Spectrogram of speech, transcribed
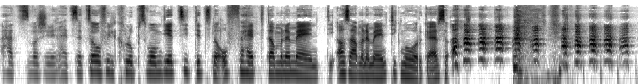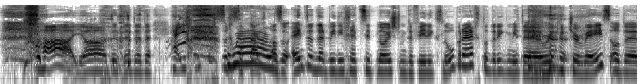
hat's wahrscheinlich hat's nicht so viele Clubs, die um die Zeit jetzt noch offen hätten, an einem Montag, also an einem Montagmorgen. Er so, Aha, ja, da, da, da, da. Hey, ich so Wow. gedacht, also entweder bin ich jetzt seit neuestem der Felix Lobrecht oder irgendwie der Ricky Gervais oder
